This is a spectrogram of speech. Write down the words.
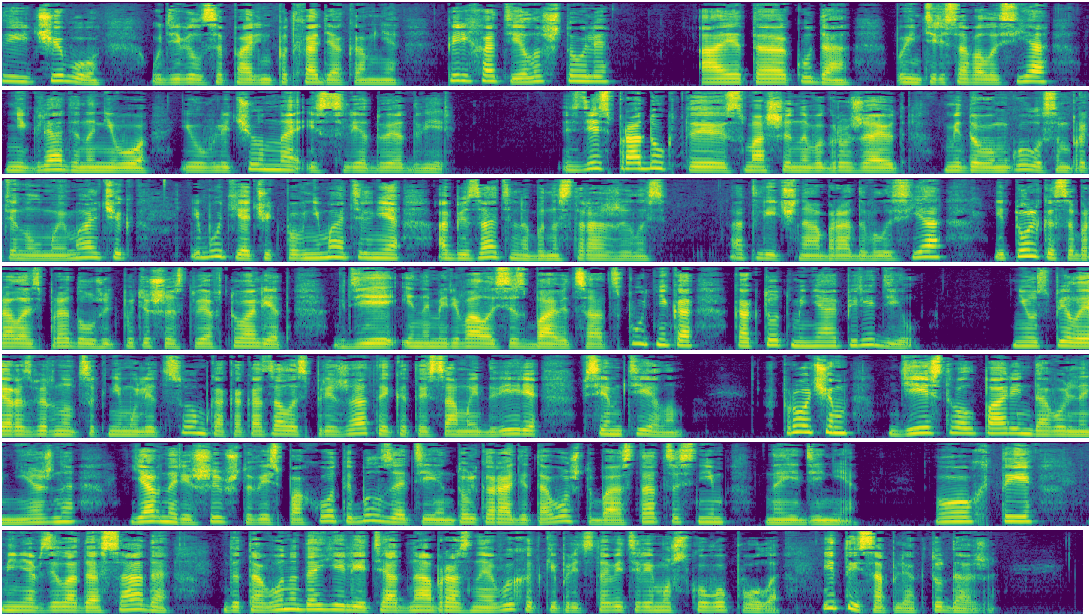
«Ты чего?» — удивился парень, подходя ко мне. «Перехотела, что ли?» «А это куда?» — поинтересовалась я, не глядя на него и увлеченно исследуя дверь. «Здесь продукты с машины выгружают», — медовым голосом протянул мой мальчик, и, будь я чуть повнимательнее, обязательно бы насторожилась. Отлично обрадовалась я и только собралась продолжить путешествие в туалет, где и намеревалась избавиться от спутника, как тот меня опередил. Не успела я развернуться к нему лицом, как оказалась прижатой к этой самой двери всем телом. Впрочем, действовал парень довольно нежно, явно решив, что весь поход и был затеян только ради того, чтобы остаться с ним наедине. «Ох ты!» — меня взяла досада. До того надоели эти однообразные выходки представителей мужского пола. И ты, сопляк, туда же.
